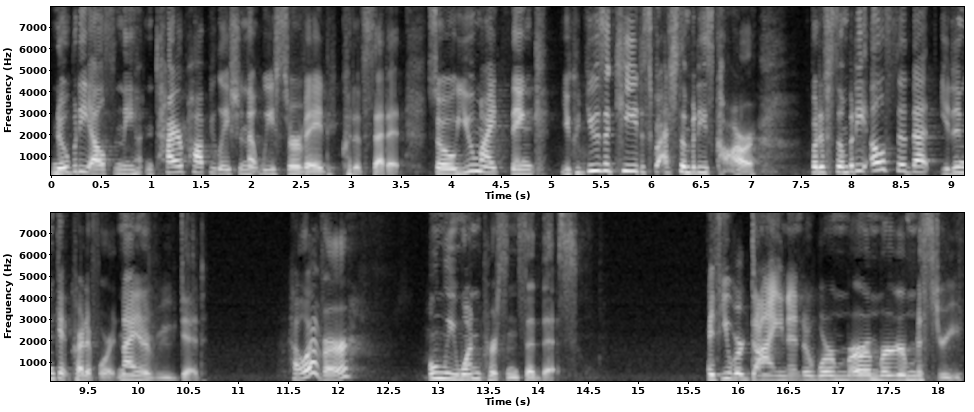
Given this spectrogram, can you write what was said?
nobody else in the entire population that we surveyed could have said it. So you might think you could use a key to scratch somebody's car, but if somebody else said that, you didn't get credit for it. Neither of you did. However, only one person said this if you were dying and it were a murder mystery,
